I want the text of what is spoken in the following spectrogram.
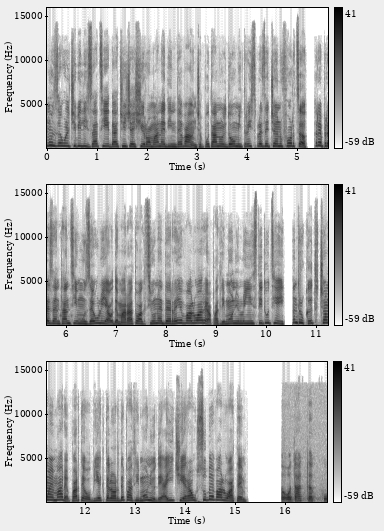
Muzeul Civilizației Dacice și Romane din Deva a început anul 2013 în forță. Reprezentanții muzeului au demarat o acțiune de reevaluare a patrimoniului instituției, întrucât cea mai mare parte a obiectelor de patrimoniu de aici erau subevaluate. Odată cu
